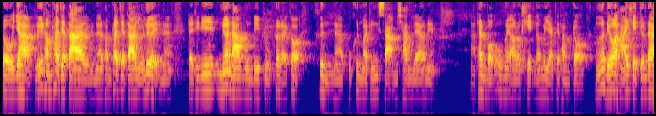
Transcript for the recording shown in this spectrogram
โตยากหรือทำท่าจะตายนะทำท่าจะตายอยู่เรื่อยนะแต่ทีนี้เนื้อนาบุญดีปลูกเท่าไหร่ก็ ขึ้นนะปลูกขึ้นมาถึงสามชั้นแล้วเนี่ยท่านบอกโอ้ไม่เอาเราเข็ดแล้วไม่อยากจะทำต่อเออเดี๋ยวหายเข็ดจนได้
